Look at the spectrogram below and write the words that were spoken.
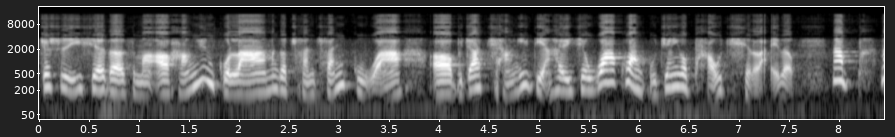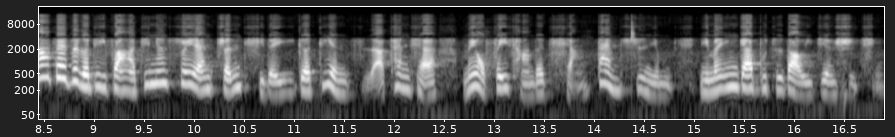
就是一些的什么啊，航运股啦，那个船船股啊，呃，比较强一点，还有一些挖矿股，今天又跑起来了。那那在这个地方啊，今天虽然整体的一个电子啊看起来没有非常的强，但是你们你们应该不知道一件事情，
